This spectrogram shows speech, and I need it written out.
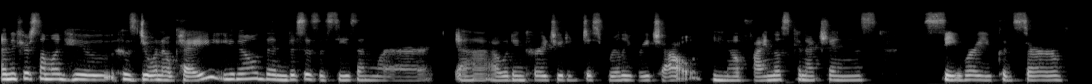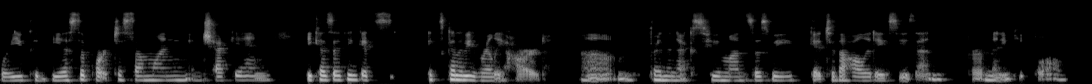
And if you're someone who who's doing okay you know then this is a season where uh, i would encourage you to just really reach out you know find those connections see where you could serve where you could be a support to someone and check in because i think it's it's going to be really hard um, for the next few months as we get to the holiday season for many people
